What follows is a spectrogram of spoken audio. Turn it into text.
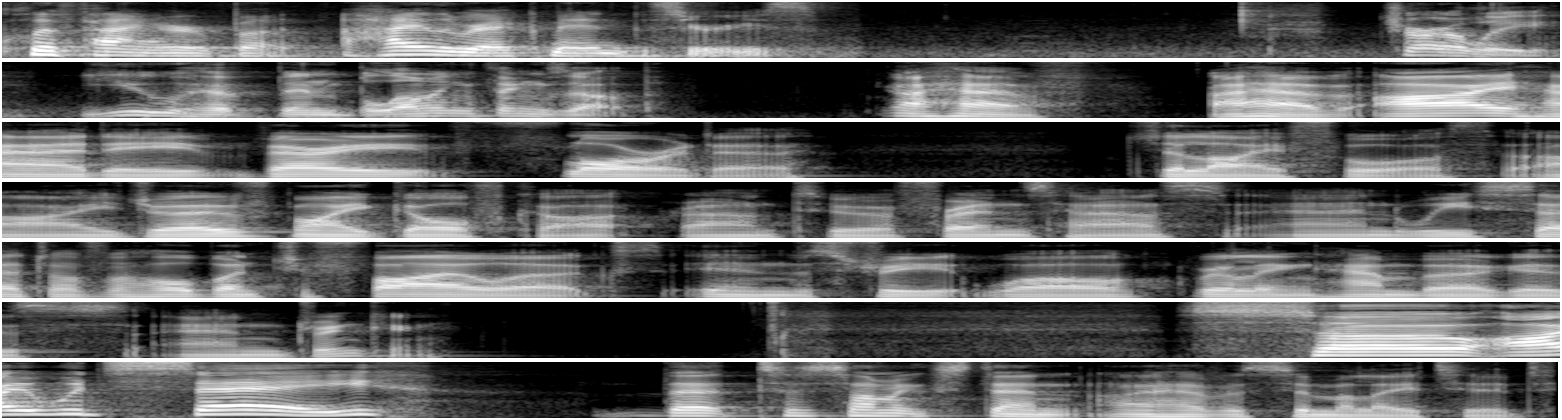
cliffhanger. But I highly recommend the series. Charlie, you have been blowing things up. I have. I have. I had a very Florida July 4th. I drove my golf cart round to a friend's house and we set off a whole bunch of fireworks in the street while grilling hamburgers and drinking. So I would say that to some extent I have assimilated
